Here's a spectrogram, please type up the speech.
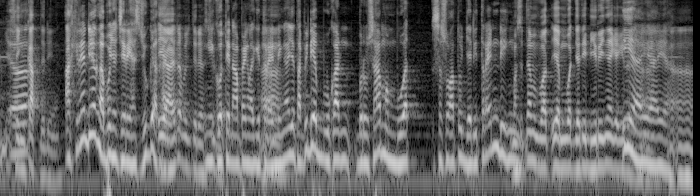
eh, Singkat jadinya. akhirnya dia nggak punya ciri khas juga kan. Iya, ada punya ciri khas Ngikutin apa yang lagi trending aja, tapi dia bukan berusaha membuat sesuatu jadi trending. Maksudnya membuat ya membuat jadi dirinya kayak gitu. iya, iya, iya. Heeh.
